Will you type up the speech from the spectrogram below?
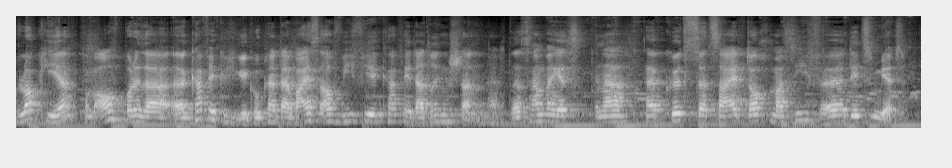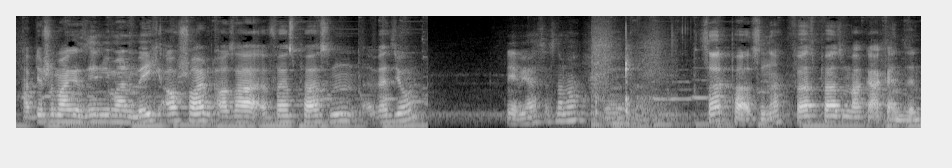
Vlog hier vom Aufbau dieser äh, Kaffeeküche geguckt hat, der weiß auch, wie viel Kaffee da drin gestanden hat. Das haben wir jetzt innerhalb kürzester Zeit doch massiv äh, dezimiert. Habt ihr schon mal gesehen, wie man Milch aufschäumt, außer First-Person-Version? Ne, wie heißt das nochmal? Third Person, ne? First Person macht gar keinen Sinn.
